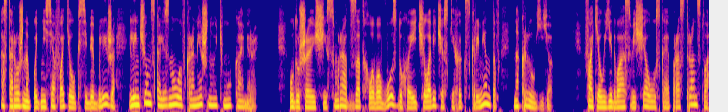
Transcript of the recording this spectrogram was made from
Осторожно поднеся факел к себе ближе, Линчун скользнула в кромешную тьму камеры. Удушающий смрад затхлого воздуха и человеческих экскрементов накрыл ее. Факел едва освещал узкое пространство,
